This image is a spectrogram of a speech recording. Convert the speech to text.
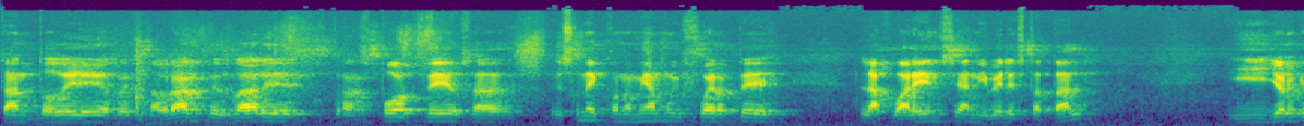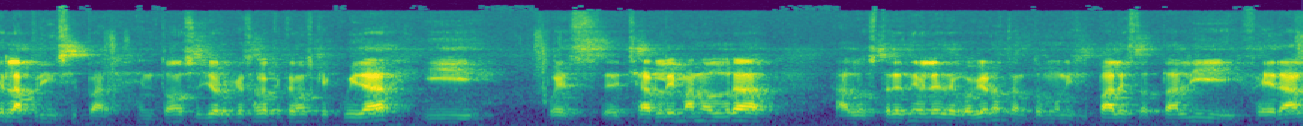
tanto de restaurantes, bares, transporte, o sea, es una economía muy fuerte la juarense a nivel estatal y yo creo que es la principal. Entonces yo creo que es algo que tenemos que cuidar y pues echarle mano dura a los tres niveles de gobierno, tanto municipal, estatal y federal,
